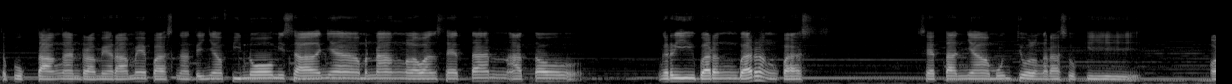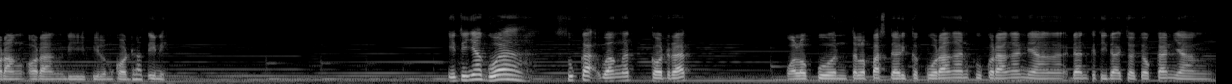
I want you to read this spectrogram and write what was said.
Tepuk tangan rame-rame pas nantinya Vino misalnya menang lawan setan atau ngeri bareng-bareng pas setannya muncul ngerasuki orang-orang di film kodrat ini. Intinya gue suka banget kodrat. Walaupun terlepas dari kekurangan-kekurangan yang dan ketidakcocokan yang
